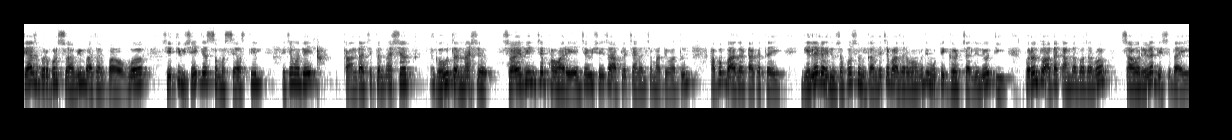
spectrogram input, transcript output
त्याचबरोबर सोयाबीन बाजारभाव व शेतीविषयक ज्या समस्या असतील त्याच्यामध्ये कांदाचे तणनाशक गहू तणनाशक सोयाबीनचे फवारे यांच्याविषयीचा आपल्या चॅनलच्या माध्यमातून आपण बाजार टाकत आहे. गेल्या काही दिवसापासून कांद्याच्या बाजारभावामध्ये मोठी घट चाललेली होती परंतु आता कांदा बाजारभाव सावरलेला दिसत आहे.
